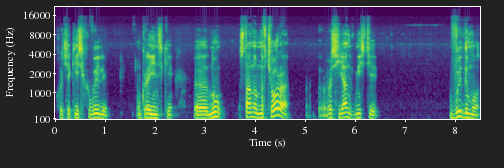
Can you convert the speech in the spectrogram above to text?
хоч якісь хвилі українські. Е, ну, станом на вчора росіян в місті видимо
